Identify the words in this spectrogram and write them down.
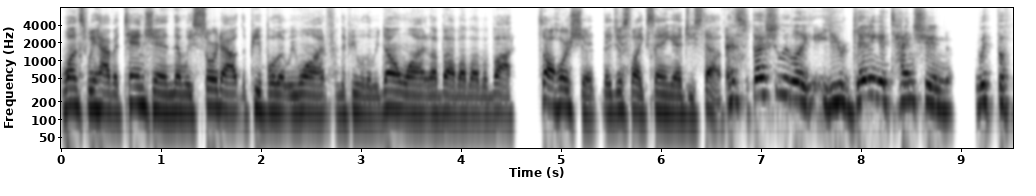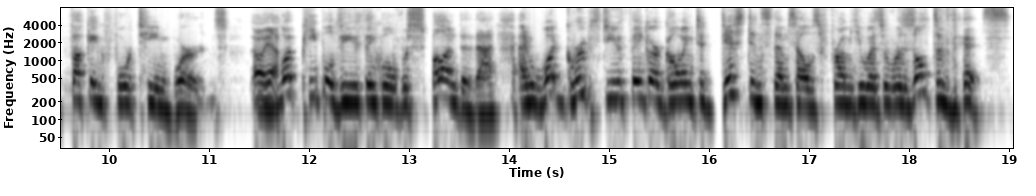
once we have attention, then we sort out the people that we want from the people that we don't want, blah, blah, blah, blah, blah, blah. It's all horseshit. They just like saying edgy stuff. Especially like you're getting attention with the fucking 14 words. Oh, yeah. What people do you think will respond to that? And what groups do you think are going to distance themselves from you as a result of this?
